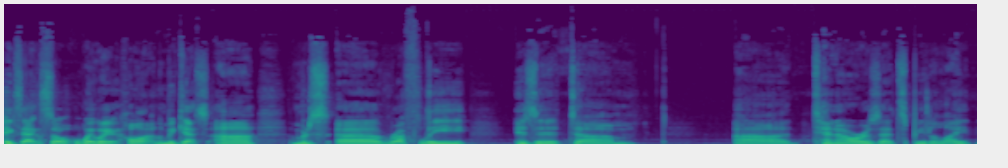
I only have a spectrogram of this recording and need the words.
exactly. So wait, wait, hold on. Let me guess. Uh, I'm gonna uh, roughly. Is it um, uh, ten hours at speed of light?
